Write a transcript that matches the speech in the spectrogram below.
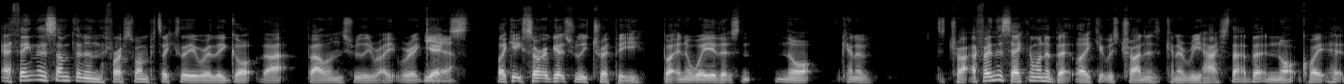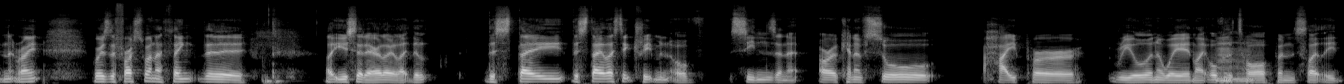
I think there's something in the first one particularly where they got that balance really right, where it Yeah. gets like it sort of gets really trippy, but in a way that's not kind of to try. I found the second one a bit like it was trying to kind of rehash that a bit and not quite hitting it right. Whereas the first one, I think the like you said earlier, like the the style the stylistic treatment of scenes in it are kind of so hyper real in a way and like over Mhm. the top and slightly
